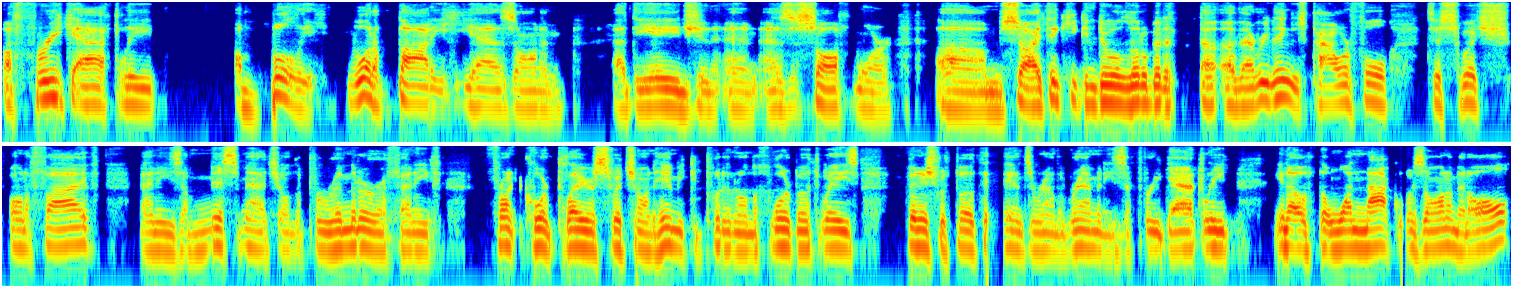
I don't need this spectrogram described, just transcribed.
a freak athlete, a bully. What a body he has on him at the age and, and as a sophomore. Um, so I think he can do a little bit of, of, everything. He's powerful to switch on a five, and he's a mismatch on the perimeter. If any front court players switch on him, he can put it on the floor both ways, finish with both hands around the rim, and he's a freak athlete. You know, if the one knock was on him at all,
